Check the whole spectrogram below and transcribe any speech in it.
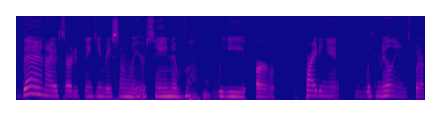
then I started thinking, based on what you're saying, of we are fighting it with millions, but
